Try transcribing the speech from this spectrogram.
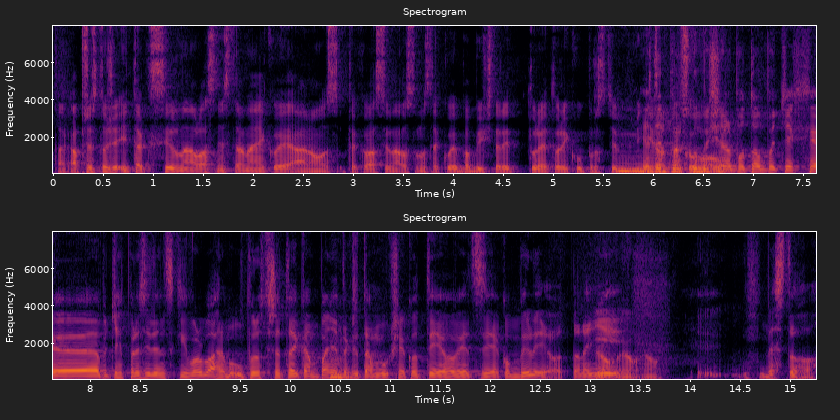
Tak a přesto, že i tak silná vlastně strana jako je ANO, taková silná osobnost jako je Babiš, který tu retoriku prostě měl Je ten průzkum vyšel potom po těch, e, po těch prezidentských volbách, nebo uprostřed té kampaně, hmm. takže tam už jako ty jeho věci jako byly, jo. To není jo, jo, jo. bez toho.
